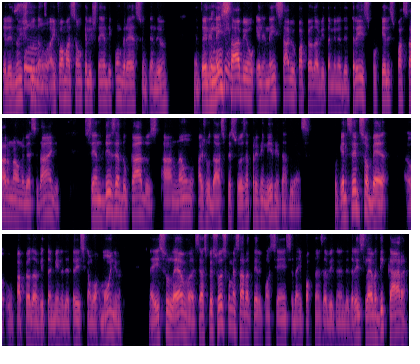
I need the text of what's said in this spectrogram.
Eles não Sim. estudam, a informação que eles têm é de congresso, entendeu? Então, eles nem, sabem, eles nem sabem o papel da vitamina D3 porque eles passaram na universidade sendo deseducados a não ajudar as pessoas a prevenirem da doença. Porque se ele souber o papel da vitamina D3, que é um hormônio, né, isso leva, se as pessoas começarem a ter consciência da importância da vitamina D3, isso leva de cara,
